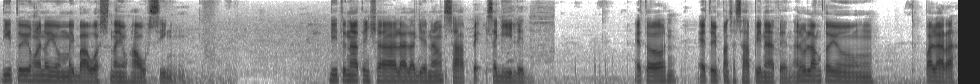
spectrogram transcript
Dito yung ano yung may bawas na yung housing. Dito natin siya lalagyan ng sape sa gilid. Ito, ito yung pansasapi natin. Ano lang to yung palara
